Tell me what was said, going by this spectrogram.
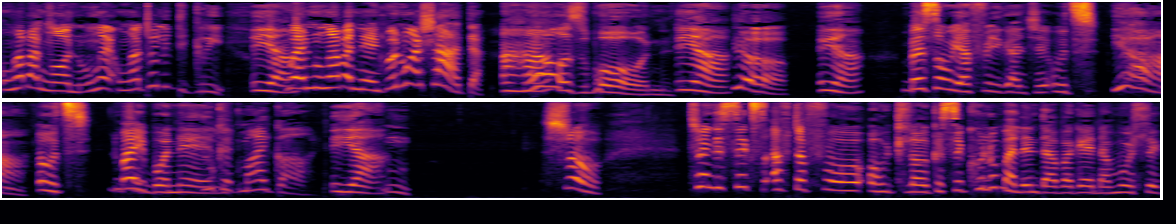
ungaba ngcono unga- ungathola i-degree. Yeah. wena ungaba nendlu wena ungashada. Aha. wozibone. Yeah yeah yeah bese uyafika nje uthi yeah uthi bayibonela look at my god. Yeah. Mm. Sure. 26 after 4 o'clock sikhuluma le ndaba ke namuhle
